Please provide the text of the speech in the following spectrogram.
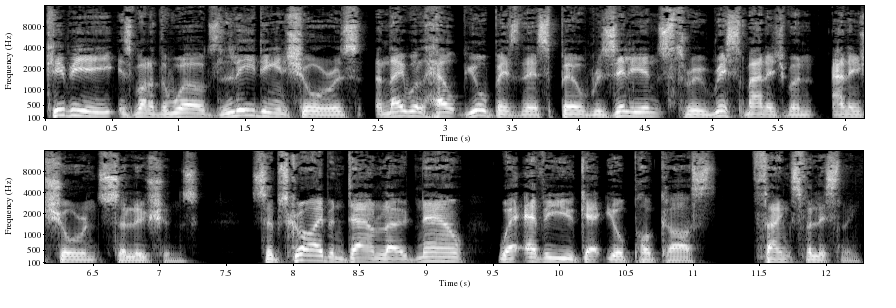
QBE is one of the world's leading insurers and they will help your business build resilience through risk management and insurance solutions. Subscribe and download now wherever you get your podcasts. Thanks for listening.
